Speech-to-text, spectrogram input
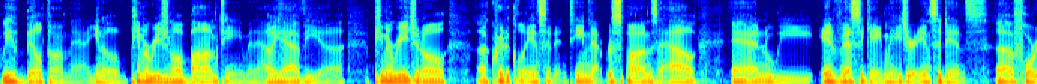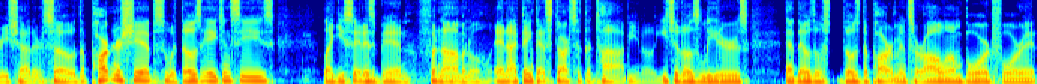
we've built on that. You know, Pima Regional Bomb Team, and now we have the uh, Pima Regional uh, Critical Incident Team that responds out, and we investigate major incidents uh, for each other. So the partnerships with those agencies, like you said, has been phenomenal, and I think that starts at the top. You know, each of those leaders at those those departments are all on board for it.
